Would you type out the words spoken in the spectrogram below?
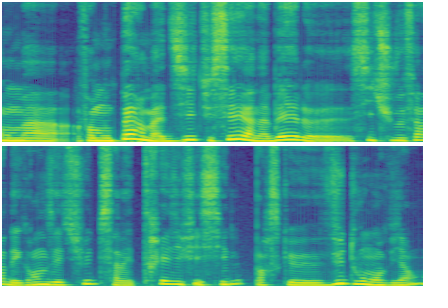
on m'a, enfin mon père m'a dit, tu sais, Annabelle, euh, si tu veux faire des grandes études, ça va être très difficile parce que vu d'où on vient,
